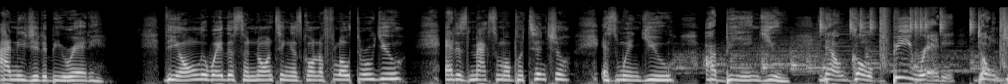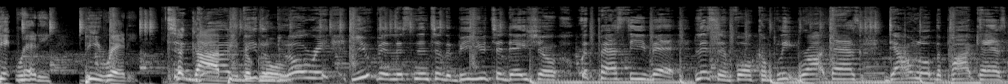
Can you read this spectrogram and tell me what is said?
I need you to be ready. The only way this anointing is going to flow through you at its maximum potential is when you are being you. Now go be ready. Don't get ready. Be ready. To, God, God, be, the, be glory. the glory. You've been listening to the BU Today Show with Pastor Yvette. Listen for a complete broadcast. Download the podcast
